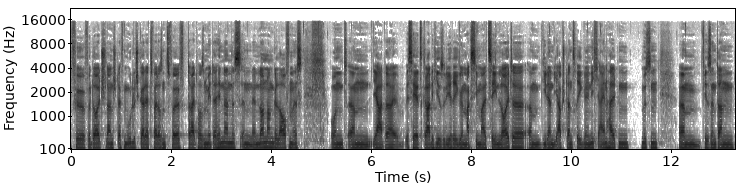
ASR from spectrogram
für, für Deutschland, Steffen Ulitschka, der 2012 3000 Meter Hindernis in, in London gelaufen ist. Und ähm, ja, da ist ja jetzt gerade hier so die Regel maximal zehn Leute, ähm, die dann die Abstandsregeln nicht einhalten müssen. Ähm, wir sind dann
